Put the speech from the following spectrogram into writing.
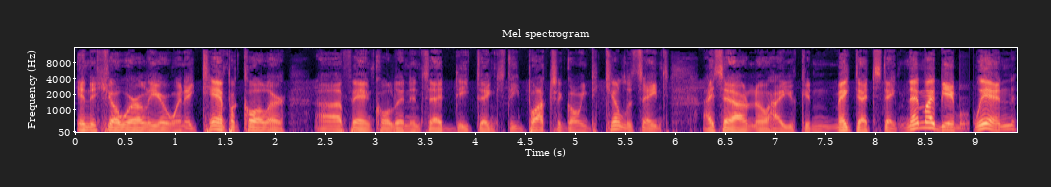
in the show earlier when a Tampa caller uh, fan called in and said he thinks the Bucks are going to kill the Saints. I said I don't know how you can make that statement. They might be able to win.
